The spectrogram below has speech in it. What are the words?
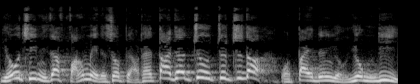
尤其你在访美的时候表态，大家就就知道我拜登有用力。”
